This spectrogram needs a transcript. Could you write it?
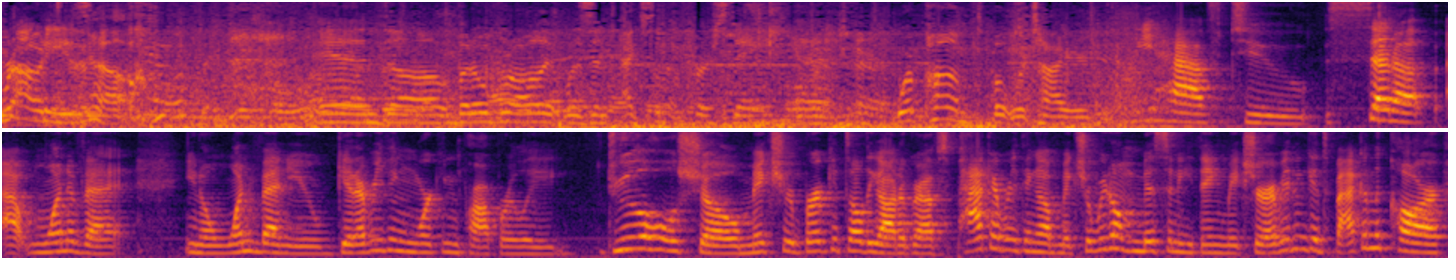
rowdy as hell. And uh, but overall, it was an excellent first day. And we're pumped, but we're tired. we have to set up at one event, you know, one venue, get everything working properly, do the whole show, make sure Bert gets all the autographs, pack everything up, make sure we don't miss anything, make sure everything gets back in the car,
